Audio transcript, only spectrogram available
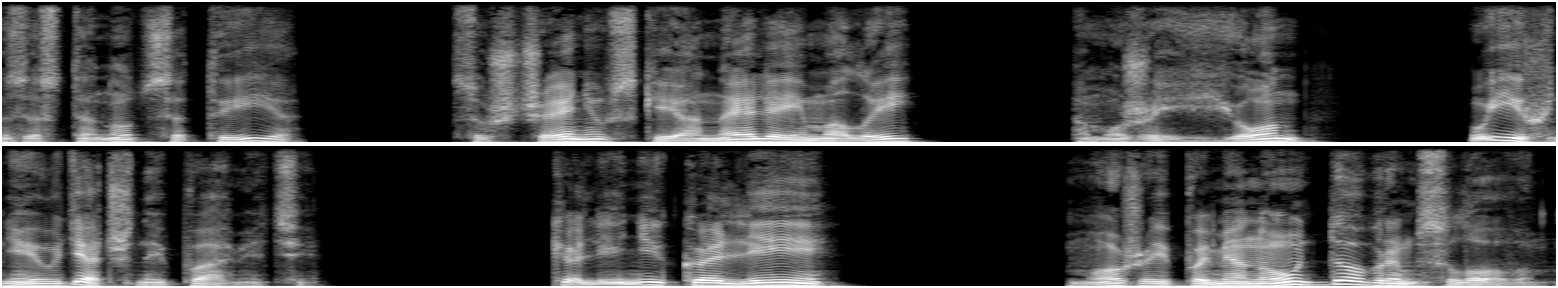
застануцца тыя сушчэнеўскі анеля і малы а можа і ён у іхняй удзячнай памяці. Калі нікалі можа і памянуць добрым словам.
